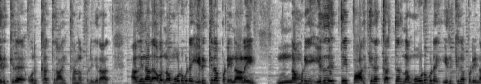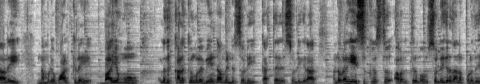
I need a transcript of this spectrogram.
இருக்கிற ஒரு கத்தராய் காணப்படுகிறார். அதனால அவர் நம்மோடு கூட இருக்கிறபடினாலே நம்முடைய இருதயத்தை பார்க்கிற கர்த்தர் நம்மோடு கூட இருக்கிறபடினாலே நம்முடைய வாழ்க்கையிலே பயமோ அல்லது கலக்கங்களை வேண்டாம் என்று சொல்லி கர்த்தர் சொல்லுகிறார். அன்றவராக இயேசு கிறிஸ்து அவர் திரும்பவும் சொல்லுகிறதான பொழுது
